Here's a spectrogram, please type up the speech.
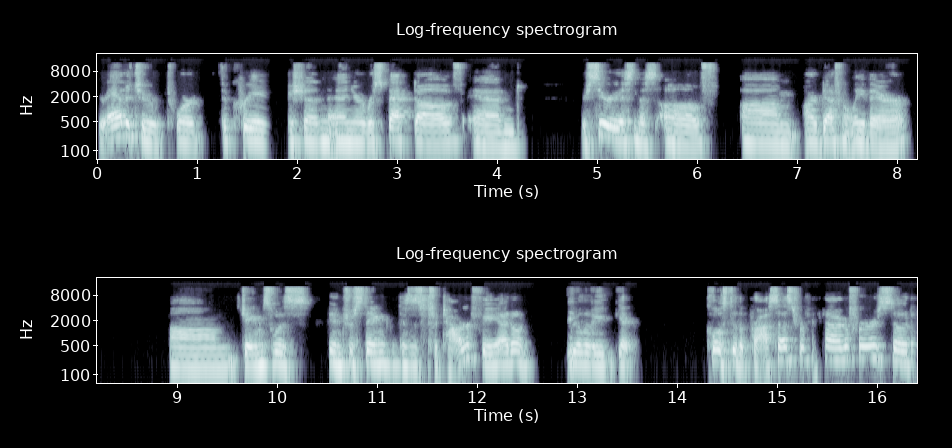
your attitude toward the creation and your respect of and your seriousness of um, are definitely there. Um, James was interesting because it's photography. I don't really get close to the process for photographers, so to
